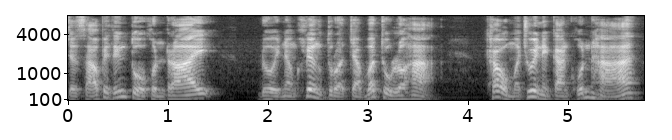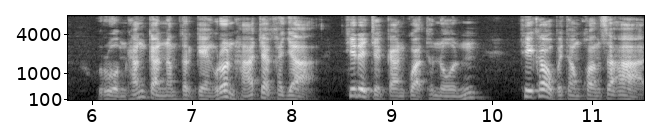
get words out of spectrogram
จะสาวไปถึงตัวคนร้าย โดยนำเครื่องตรวจจับวัตถุโลหะ เข้ามาช่วยในการค้นหา รวมทั้งการนำตะแกรงร่อนหาจากขยะที่ได้จากการกวาดถนน ที่เข้าไปทำความสะอาด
